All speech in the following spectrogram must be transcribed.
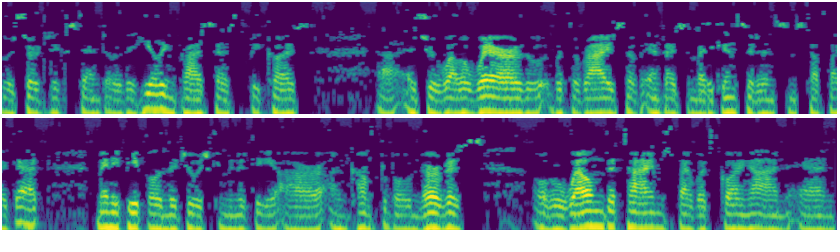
to a certain extent, or the healing process, because uh, as you're well aware, the, with the rise of anti-Semitic incidents and stuff like that, many people in the Jewish community are uncomfortable, nervous, overwhelmed at times by what's going on, and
